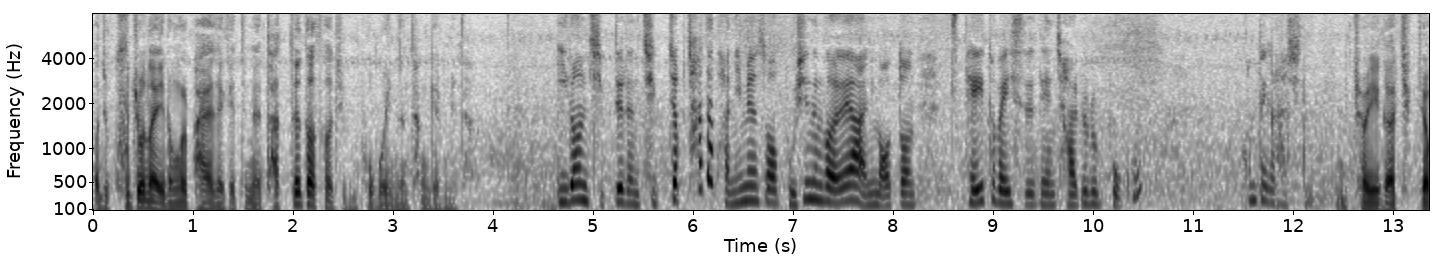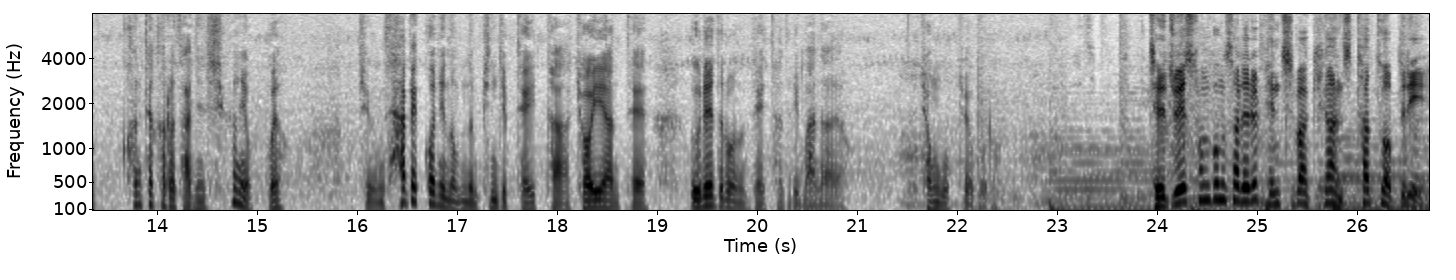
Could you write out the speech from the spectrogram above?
어디 구조나 이런 걸 봐야 되기 때문에 다 뜯어서 지금 보고 있는 단계입니다. 이런 집들은 직접 찾아다니면서 보시는 거예요? 아니면 어떤 데이터베이스 된 자료를 보고 컨택을 하시는 거예요? 저희가 직접 컨택하러 다닐 시간이 없고요. 지금 400건이 넘는 빈집 데이터 저희한테 의뢰 들어오는 데이터들이 많아요. 전국적으로. 제주의 성공 사례를 벤치마킹한 스타트업들이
